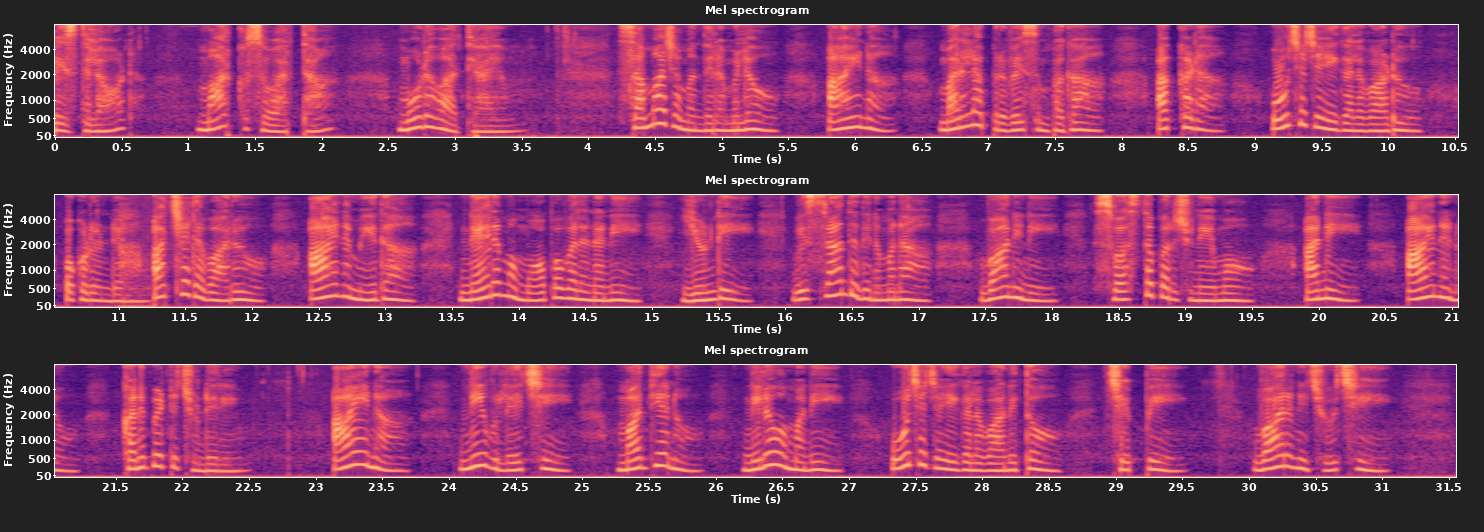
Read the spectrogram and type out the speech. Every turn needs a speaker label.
Speaker 1: Praise the lord mark సువార్త మూడవ అధ్యాయం. సమాజ మందిరములో ఆయన మరలా ప్రవేశింపగా అక్కడ ఊచ చేయగలవాడు ఒకడుండెను. అచ్చటవారు ఆయన మీద నేరము మోపవలనని యుండి విశ్రాంతి దినమున వానిని స్వస్థపరచునేమో అని ఆయనను కనిపెట్టుచుండిరి. ఆయన నీవు లేచి మధ్యను నిలవమని ఊచ చేయగల వానితో చెప్పి వారిని చూచి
